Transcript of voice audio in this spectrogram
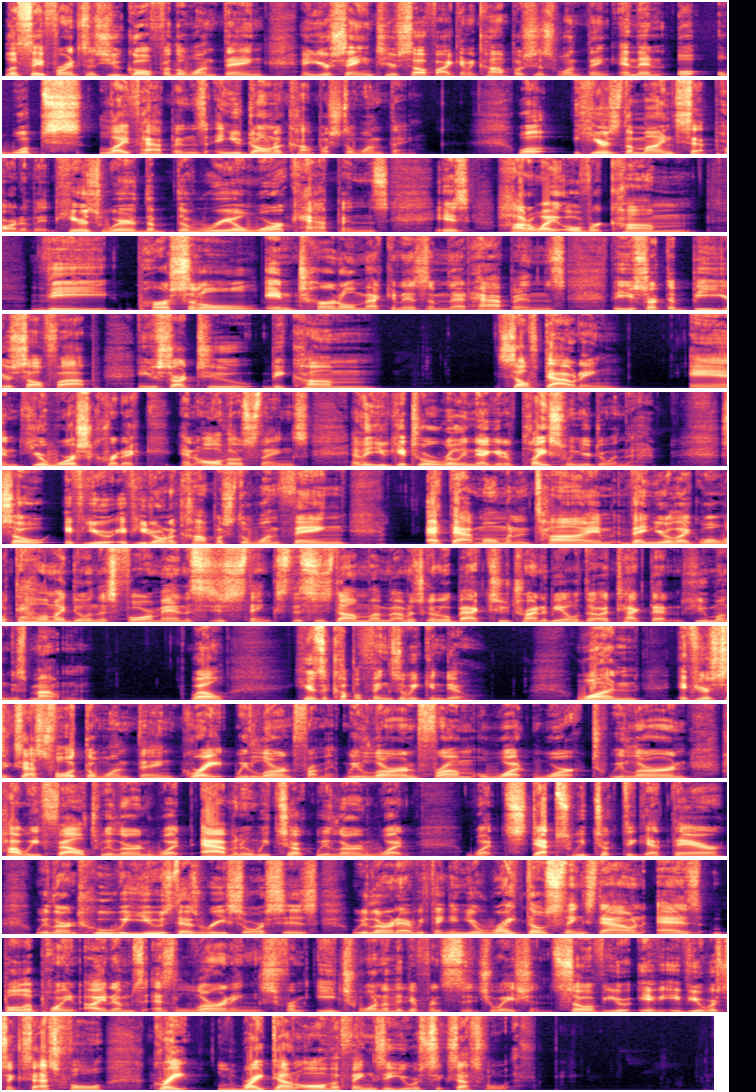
Let's say, for instance, you go for the one thing and you're saying to yourself, I can accomplish this one thing. And then, oh, whoops, life happens and you don't accomplish the one thing. Well, here's the mindset part of it. Here's where the, the real work happens is how do I overcome the personal internal mechanism that happens that you start to beat yourself up and you start to become self-doubting and your worst critic and all those things and then you get to a really negative place when you're doing that so if you if you don't accomplish the one thing at that moment in time, then you're like, well, what the hell am I doing this for, man? This just stinks. This is dumb. I'm, I'm just going to go back to trying to be able to attack that humongous mountain. Well, here's a couple things that we can do. One, if you're successful at the one thing, great. We learn from it. We learn from what worked. We learn how we felt. We learned what avenue we took. We learned what what steps we took to get there. We learned who we used as resources. We learn everything. And you write those things down as bullet point items, as learnings from each one of the different situations. So if you if, if you were successful, great. Write down all the things that you were successful with.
